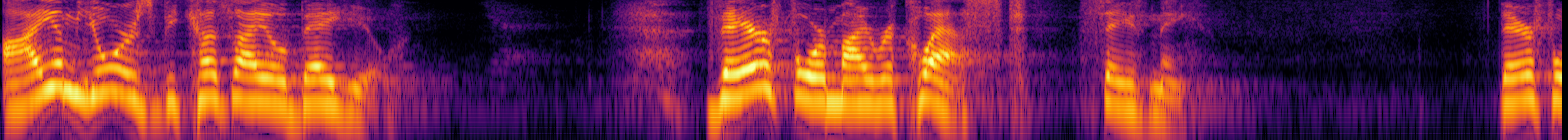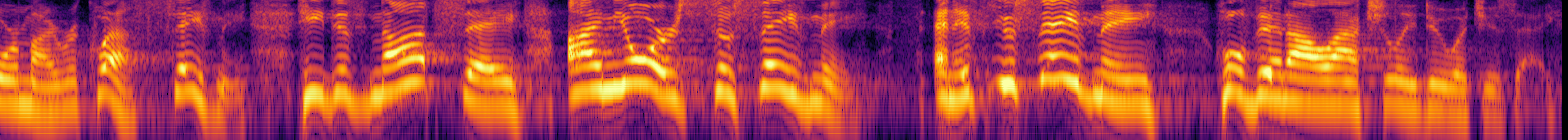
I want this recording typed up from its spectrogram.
I am yours because I obey you. Therefore, my request save me. Therefore, my request, save me. He does not say, I'm yours, so save me. And if you save me, well, then I'll actually do what you say.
